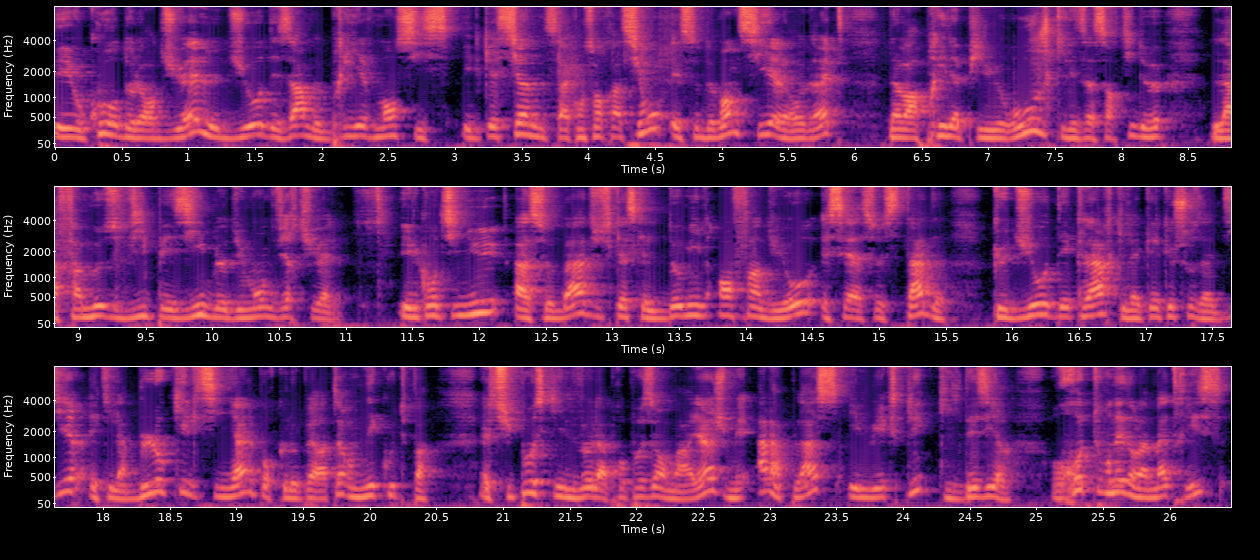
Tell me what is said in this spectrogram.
et au cours de leur duel, le duo désarme brièvement 6. Il questionne sa concentration et se demande si elle regrette d'avoir pris la pilule rouge qui les a sortis de la fameuse vie paisible du monde virtuel. Il continue à se battre jusqu'à ce qu'elle domine enfin Duo, et c'est à ce stade que Duo déclare qu'il a quelque chose à dire et qu'il a bloqué le signal pour que l'opérateur n'écoute pas. Elle suppose qu'il veut la proposer en mariage, mais à la place, il lui explique qu'il désire retourner dans la matrice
